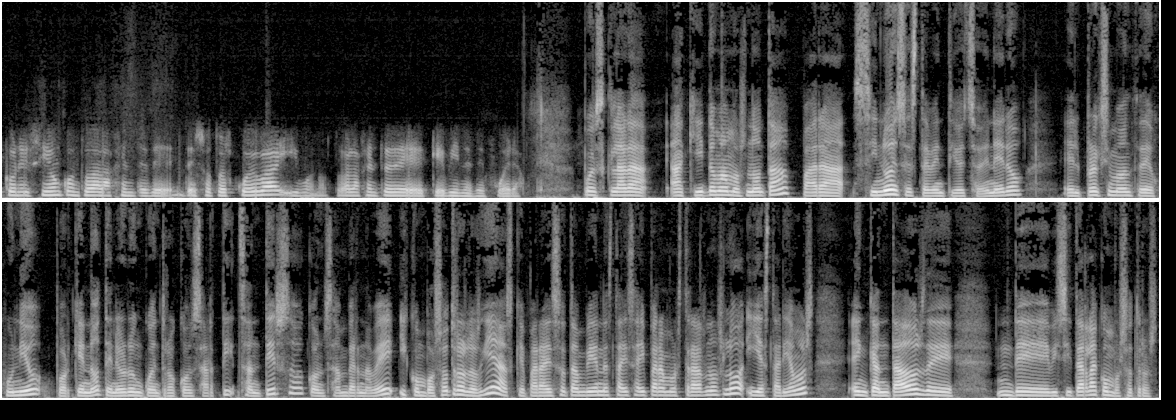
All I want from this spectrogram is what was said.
conexión con toda la gente de, de Sotoscueva y bueno, toda la gente de, que viene de fuera. Pues Clara, aquí tomamos nota para, si no es este 28 de enero, el próximo 11 de junio, ¿por qué no tener un encuentro con Sarti- San Tirso, con San Bernabé y con vosotros los guías, que para eso también estáis ahí para mostrárnoslo y estaríamos encantados de, de visitarla con vosotros.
